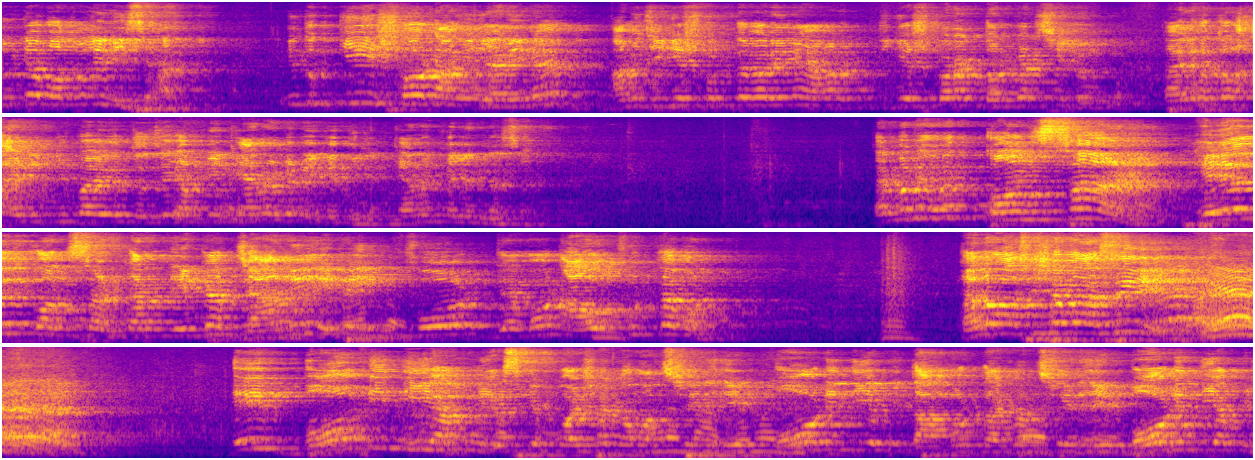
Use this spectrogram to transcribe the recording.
দুইটা বোতলই নিছে হাত। কিন্তু কি শর্ট আমি জানি না আমি জিজ্ঞেস করতে পারি না আমার জিজ্ঞেস করার দরকার ছিল। তাহলে হয়তো আইডেন্টিফাই হতো যে আপনি কেন এটা রেখে দিলেন কেন খেলেন না স্যার? তার মানে আমার কনসার্ন হেলথ কনসার্ন কারণ এটা জানে এটা ইনফোর্ট যেমন আউটপুট তেমন। হ্যালো সবাই আসি? Yes. এই বডি দিয়ে আপনি আজকে পয়সা কামাচ্ছেন এই বডি দিয়ে আপনি দাপট দেখাচ্ছেন এই বডি দিয়ে আপনি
